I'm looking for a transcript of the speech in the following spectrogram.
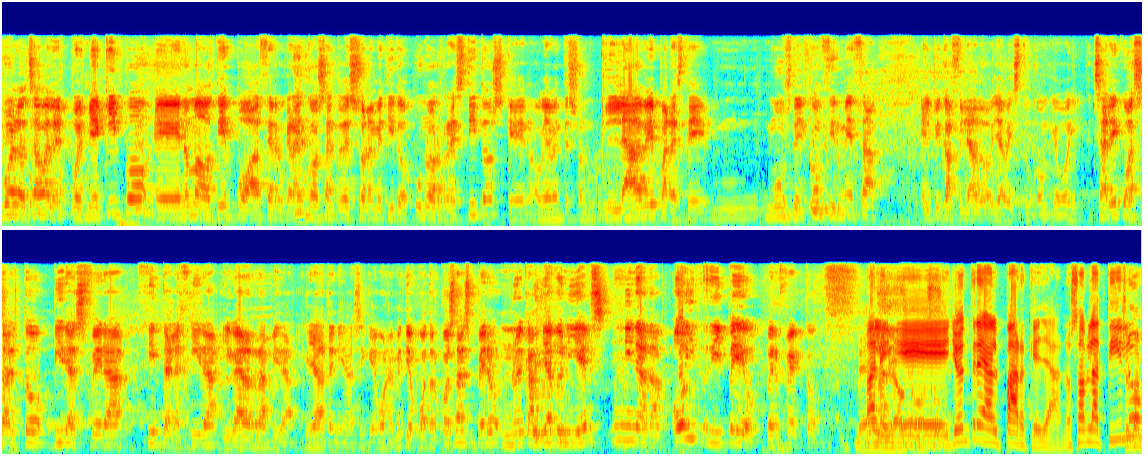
Bueno, chavales, pues mi equipo eh, no me ha dado tiempo a hacer gran cosa, entonces solo he metido unos restitos que obviamente son clave para este mm, Mussdale con firmeza. El pico afilado, ya veis tú con qué voy. Chaleco asalto, vida esfera, cinta elegida y garra rápida, que ya la tenía. Así que bueno, he metido cuatro cosas, pero no he cambiado ni EPS ni nada. Hoy ripeo, perfecto. De Vale, eh, yo entré al parque ya. Nos habla Tilo,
